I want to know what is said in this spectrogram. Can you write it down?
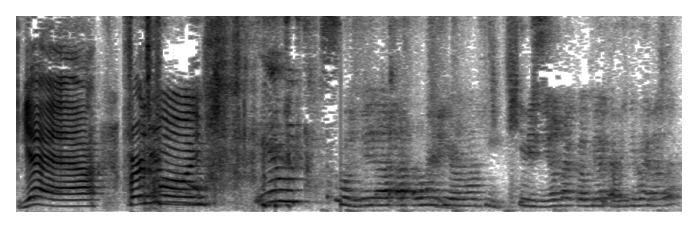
Yeah! First point! Ew, it's so I don't hear. I don't hear.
